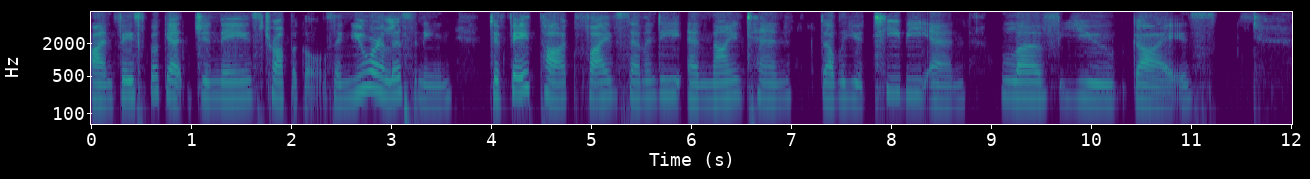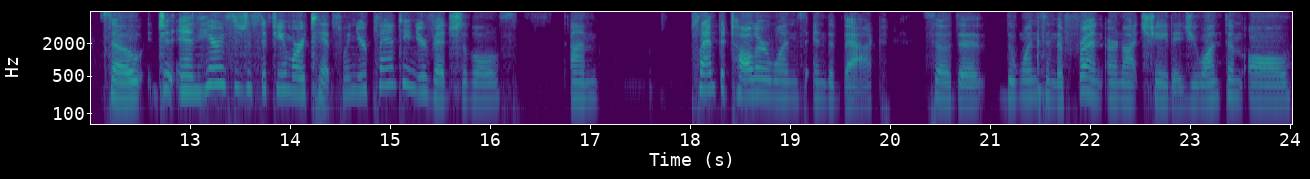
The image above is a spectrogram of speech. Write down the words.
on Facebook at Jene's Tropicals. And you are listening to Faith Talk 570 and 910 WTBN. Love you guys. So, and here's just a few more tips. When you're planting your vegetables, um, plant the taller ones in the back. So the, the ones in the front are not shaded. You want them all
